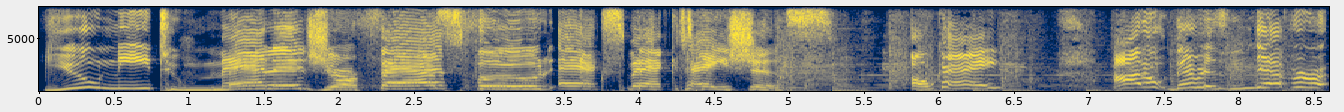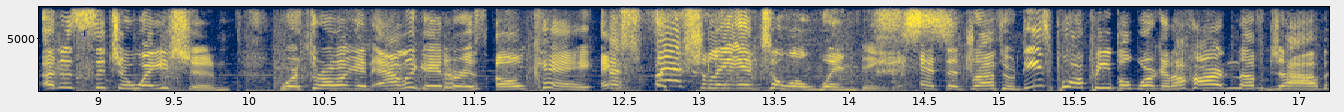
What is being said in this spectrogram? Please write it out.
you need to manage your fast food expectations. Okay. I don't. There is never a situation where throwing an alligator is okay, especially into a Wendy's. at the drive-through. These poor people working a hard enough job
